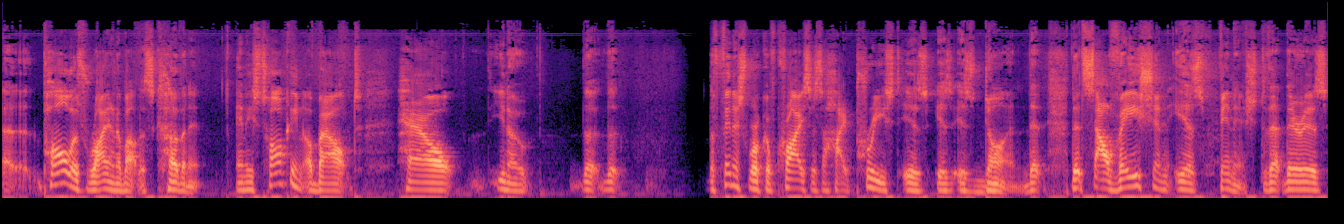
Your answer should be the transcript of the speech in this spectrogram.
uh, Paul is writing about this covenant, and he's talking about how you know the the the finished work of Christ as a high priest is is is done. That that salvation is finished. That there is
